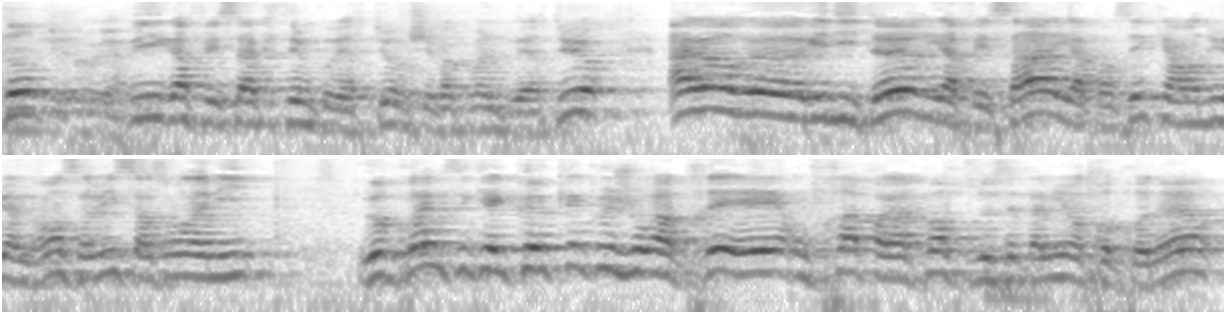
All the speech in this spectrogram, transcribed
Donc, puis il a fait ça, quatrième couverture, je ne sais pas combien de couvertures. Alors euh, l'éditeur, il a fait ça, il a pensé qu'il a rendu un grand service à son ami. Le problème, c'est que quelques jours après, on frappe à la porte de cet ami entrepreneur,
